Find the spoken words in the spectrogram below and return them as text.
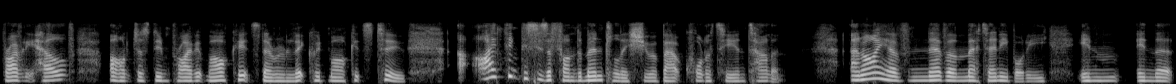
privately held aren't just in private markets, they're in liquid markets too. I think this is a fundamental issue about quality and talent. And I have never met anybody in in the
